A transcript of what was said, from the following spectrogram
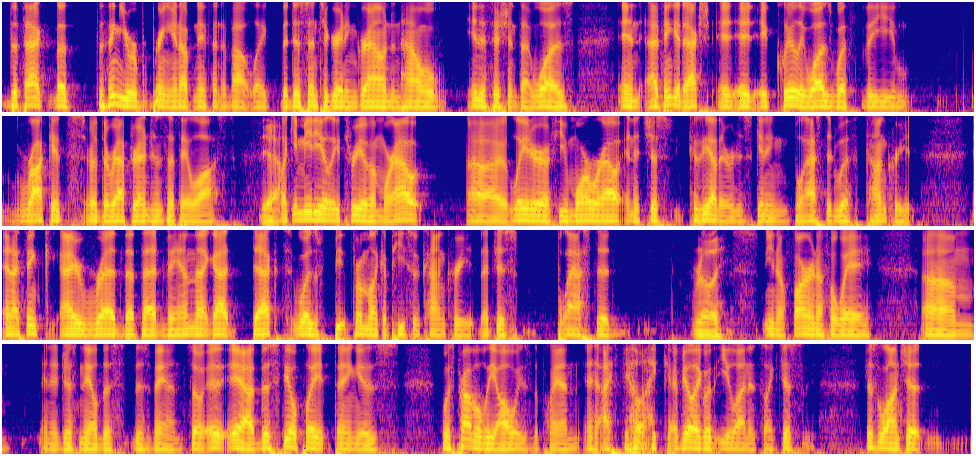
the fact that the thing you were bringing up, Nathan, about like the disintegrating ground and how inefficient that was, and I think it actually it, it, it clearly was with the rockets or the Raptor engines that they lost. yeah. Like immediately, three of them were out. Uh, later, a few more were out, and it's just because yeah, they were just getting blasted with concrete. And I think I read that that van that got decked was be- from like a piece of concrete that just blasted, really. you know, far enough away, um, and it just nailed this this van. So it, yeah, the steel plate thing is was probably always the plan. And I feel like I feel like with Elon, it's like just just launch it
